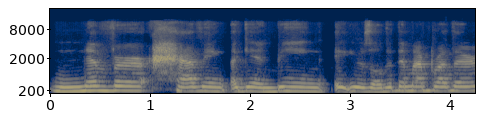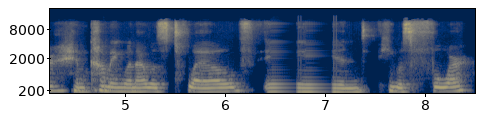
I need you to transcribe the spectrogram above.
never having, again, being eight years older than my brother, him coming when I was 12 and he was four,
